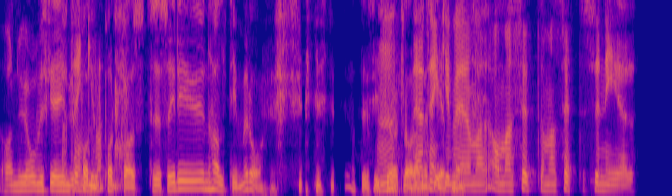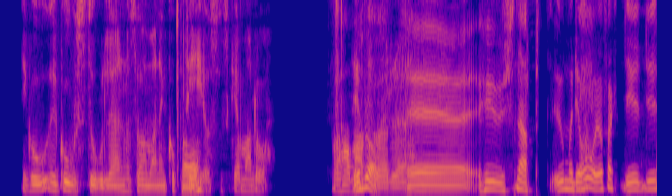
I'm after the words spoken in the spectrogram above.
Ja, nu om vi ska in i pod podcast så är det ju en halvtimme då. att vi ska Mm, vara klara jag med tänker mer om man, om, man sätter, om man sätter sig ner i, go, i godstolen och så har man en kopp Ja. te och så ska man då... Vad har Det är man bra. för... eh, Eh, hur snabbt? Jo men det har jag faktiskt. Det, det,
